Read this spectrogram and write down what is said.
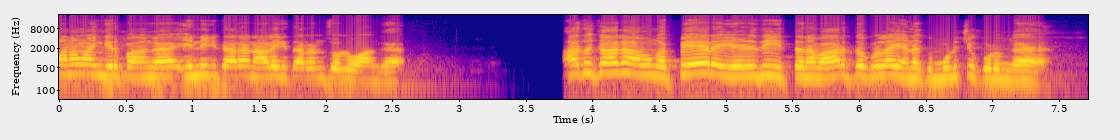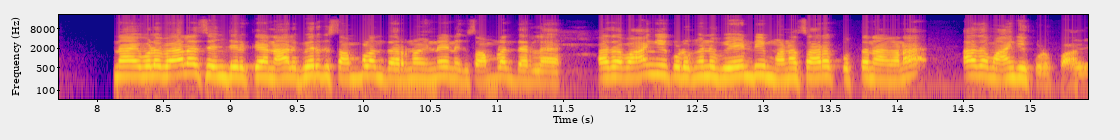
பணம் வாங்கியிருப்பாங்க இன்னைக்கு தரேன் நாளைக்கு தரேன்னு சொல்லுவாங்க. அதுக்காக அவங்க பேரை எழுதி இத்தனை வாரத்துக்குள்ள எனக்கு முடிச்சு கொடுங்க. நான் இவ்வளோ வேலை செஞ்சுருக்கேன் நாலு பேருக்கு சம்பளம் தரணும் இன்னும் எனக்கு சம்பளம் தரல. அதை வாங்கி கொடுங்கன்னு வேண்டி மனசார குத்துனாங்கன்னா அதை வாங்கி கொடுப்பாங்க.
